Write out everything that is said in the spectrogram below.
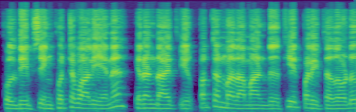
குல்தீப் சிங் குற்றவாளி என இரண்டாயிரத்தி பத்தொன்பதாம் ஆண்டு தீர்ப்பளித்ததோடு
